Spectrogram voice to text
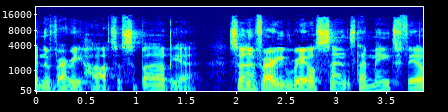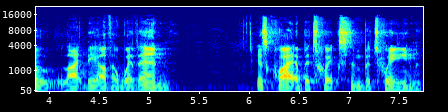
in the very heart of suburbia. So, in a very real sense, they're made to feel like the other within. It's quite a betwixt and between.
